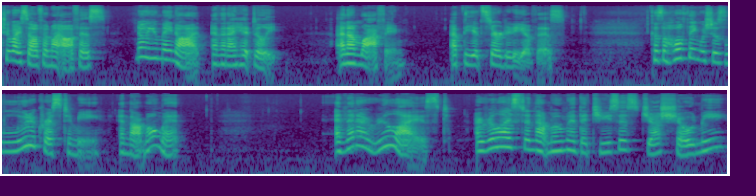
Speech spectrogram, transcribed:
to myself in my office, No, you may not. And then I hit delete. And I'm laughing at the absurdity of this. Because the whole thing was just ludicrous to me in that moment. And then I realized, I realized in that moment that Jesus just showed me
